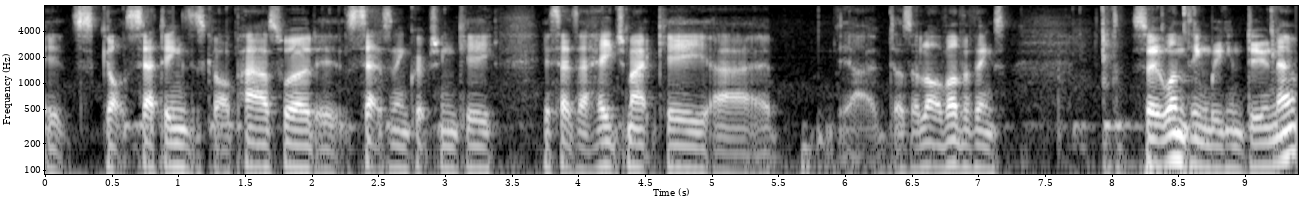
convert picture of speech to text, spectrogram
It's got settings, it's got a password, it sets an encryption key, it sets a HMAC key, uh, yeah, it does a lot of other things. So one thing we can do now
